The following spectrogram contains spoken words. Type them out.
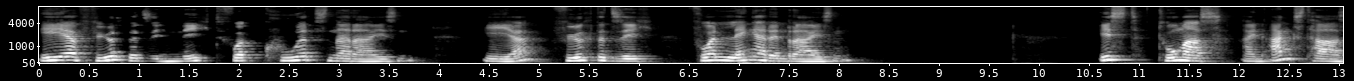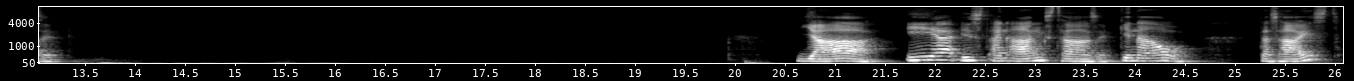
er fürchtet sich nicht vor kurzen Reisen. Er fürchtet sich vor längeren Reisen. Ist Thomas ein Angsthase? Ja, er ist ein Angsthase, genau. Das heißt,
